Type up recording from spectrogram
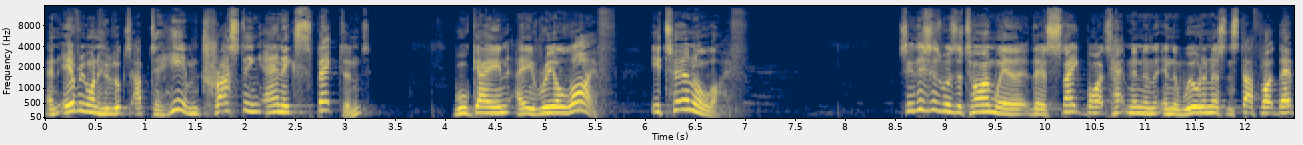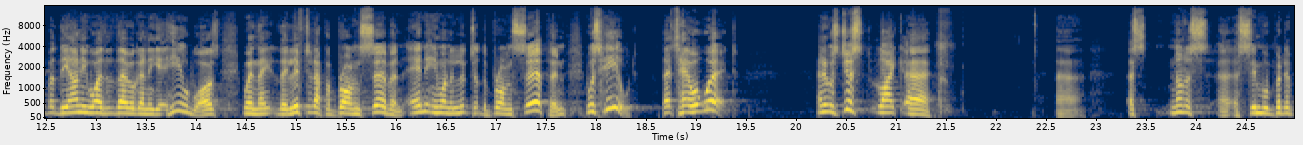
And everyone who looks up to him, trusting and expectant, will gain a real life, eternal life. See, this was a time where there's snake bites happening in the, in the, wilderness and stuff like that, but the only way that they were going to get healed was when they, they lifted up a bronze serpent. Anyone who looked at the bronze serpent was healed. That's how it worked. And it was just like uh, uh, a, a, a not a, a, symbol, but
